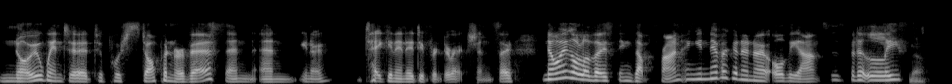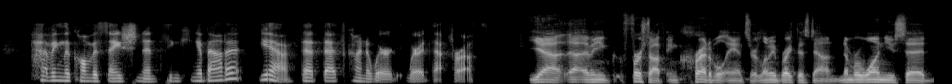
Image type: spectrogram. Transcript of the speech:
know when to to push stop and reverse and and you know take it in a different direction? So knowing all of those things up front, and you're never going to know all the answers, but at least No. having the conversation and thinking about it, yeah, that that's kind of where it, where it's at for us. Yeah, uh, I mean, first off, incredible answer. Let me break this down. Number one, you said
